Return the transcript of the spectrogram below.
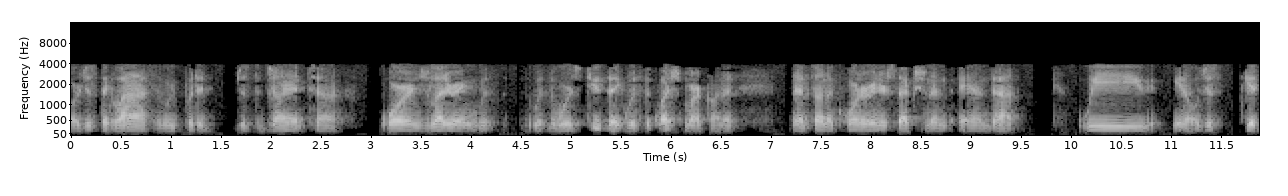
or just the glass, and we put a just a giant uh, orange lettering with with the words toothache with the question mark on it, it's on a corner intersection, and and uh, we you know just get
